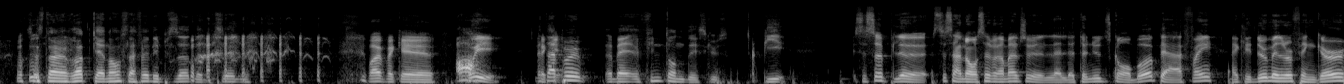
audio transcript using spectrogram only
c'est un rot canon, c'est la fin d'épisode, d'habitude. Ouais, fait que. Ah! Oui. Fait t'as que- peu... eh Ben, finis ton idée, excuse. Puis c'est ça, puis là, ça, ça annonçait vraiment tu sais, la, la tenue du combat. Puis à la fin, avec les deux middle fingers,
